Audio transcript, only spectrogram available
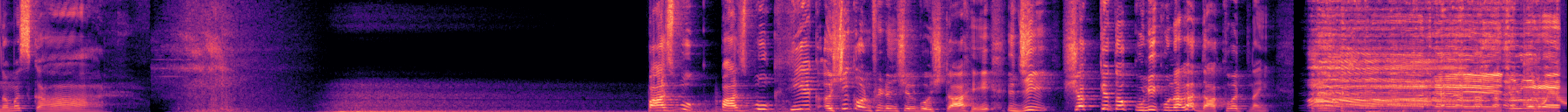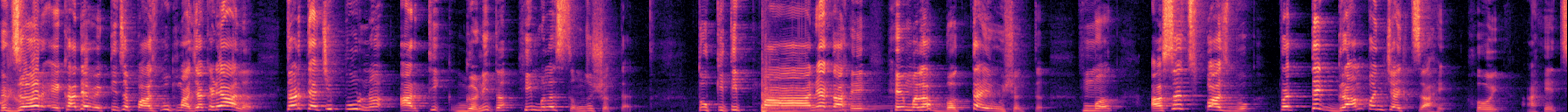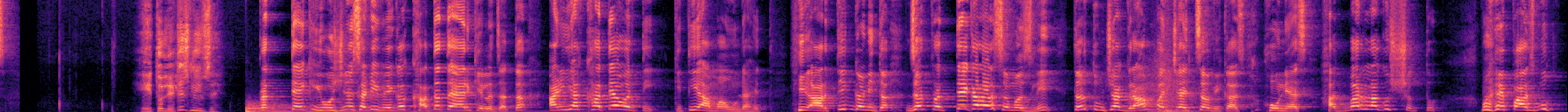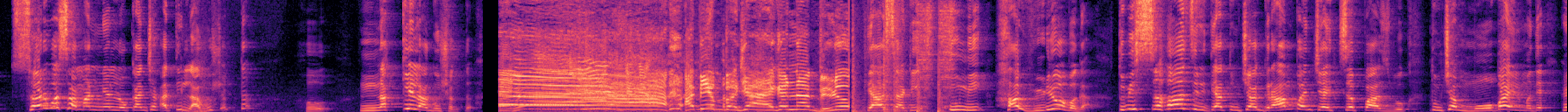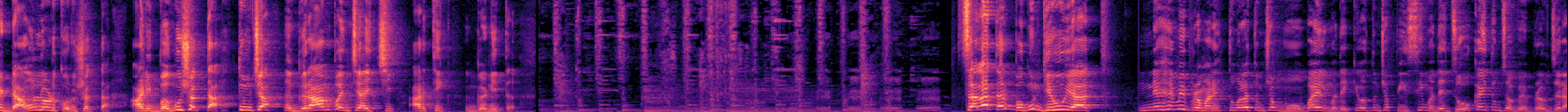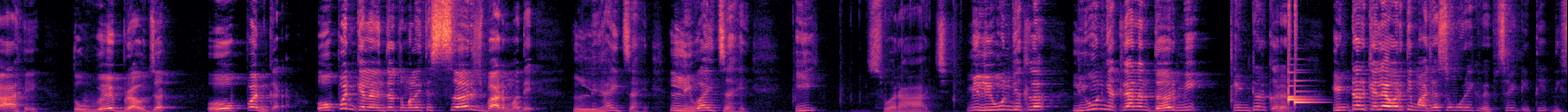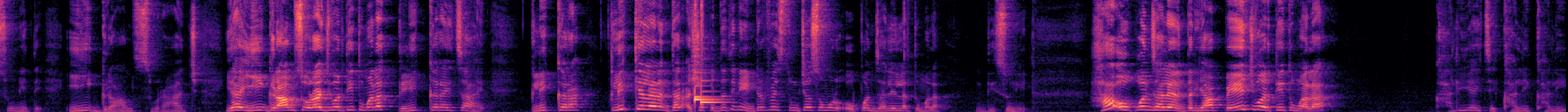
नमस्कार. Passbook passbook ही एक अशी कॉन्फिडेन्शियल गोष्ट आहे जी शक्यतो कुणी कुणाला दाखवत नाही. जर एखाद्या व्यक्तीचं पासबुक माझ्याकडे आलं तर त्याची पूर्ण आर्थिक गणित ही मला समजू शकतात. तो किती पाण्यात आहे हे मला बघता येऊ शकतं. मग असंच पासबुक प्रत्येक ग्रामपंचायतचं आहे. होय आहेच. हे तो लेटेस्ट न्यूज आहे. प्रत्येक योजनेसाठी वेगळं खातं तयार केलं जातं आणि या खात्यावरती किती अमाऊंट आहेत? ही आर्थिक गणितं जर प्रत्येकाला समजली तर तुमच्या ग्रामपंचायतचा विकास होण्यास हातभार लागू शकतो. मग हे पासबुक सर्वसामान्य लोकांच्या हाती लागू शकतं? हो नक्की लागू शकतं. अभी मजा आएगा ना भिड़ो। त्यासाठी तुम्ही हा व्हिडिओ बघा. तुम्ही सहजरित्या तुमच्या ग्रामपंचायतचं पासबुक तुमच्या मोबाईलमध्ये हे डाउनलोड करू शकता आणि बघू शकता तुमच्या ग्रामपंचायतची आर्थिक गणित. चला तर बघून घेऊयात. नेहमीप्रमाणे तुम्हाला तुमच्या मोबाईलमध्ये किंवा तुमच्या पी सीमध्ये जो काही तुमचा वेब ब्राउझर आहे तो वेब ब्राउझर ओपन करा. ओपन केल्यानंतर तुम्हाला इथे सर्च बारमध्ये लिहायचं आहे लिवायचं आहे. ई स्वराज. मी लिहून घेतलं लिहून घेतल्यानंतर मी इंटर करत इंटर केल्यावरती माझ्यासमोर एक वेबसाईट इथे दिसून येते. ई ग्राम स्वराज या ई ग्राम स्वराजवरती तुम्हाला क्लिक करायचं आहे. क्लिक करा. क्लिक केल्यानंतर अशा पद्धतीने इंटरफेस तुमच्यासमोर ओपन झालेला तुम्हाला दिसून येईल. हा ओपन झाल्यानंतर ह्या पेजवरती तुम्हाला खाली यायचे खाली खाली.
